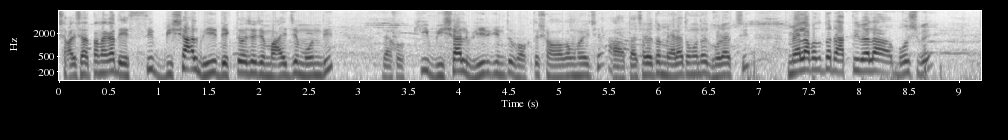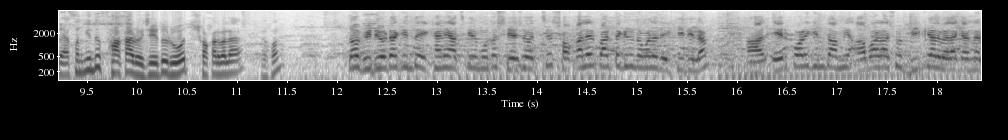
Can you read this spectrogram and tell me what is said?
সাড়ে সাতটা নাগাদ এসছি, বিশাল ভিড় দেখতে পাচ্ছ, যে মায়ের যে মন্দির। দেখো, কি বিশাল ভিড় কিন্তু ভক্তের সমাগম হয়েছে। আর তাছাড়া তো মেলা তোমাদের ঘোরাচ্ছি। মেলা আপাতত রাত্রিবেলা বসবে। তো এখন কিন্তু ফাঁকা রয়েছে, যেহেতু রোদ, সকালবেলা এখন। তো ভিডিওটা কিন্তু এখানে আজকের মতো শেষ হচ্ছে। সকালের পার্টটা কিন্তু তোমাদের দেখিয়ে দিলাম। আর এরপরে কিন্তু আমি আবার আসব বিকেলবেলা, কেননা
